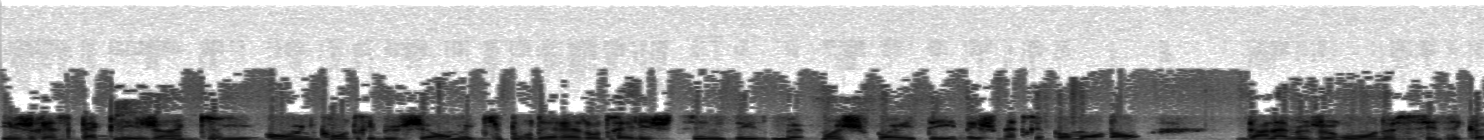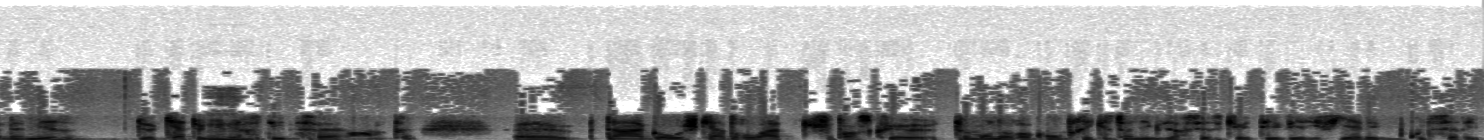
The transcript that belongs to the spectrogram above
Et je respecte les gens qui ont une contribution, mais qui, pour des raisons très légitimes, disent moi, je vais aider, mais je ne mettrai pas mon nom. Dans la mesure où on a six économistes de quatre mhm. universités différentes, tant à gauche qu'à droite, je pense que tout le monde aura compris que c'est un exercice qui a été vérifié avec beaucoup de sérieux.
